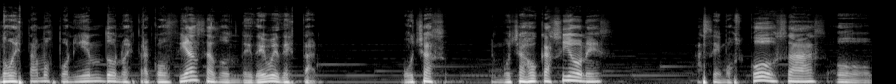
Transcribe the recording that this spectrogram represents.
No estamos poniendo nuestra confianza donde debe de estar. Muchas, en muchas ocasiones hacemos cosas o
